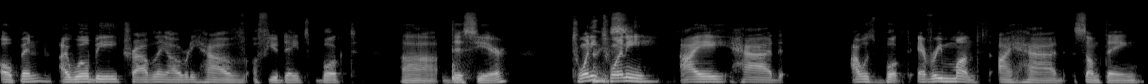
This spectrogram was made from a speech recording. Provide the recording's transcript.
open. I will be traveling. I already have a few dates booked uh this year. 2020 I had I was booked every month I had something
